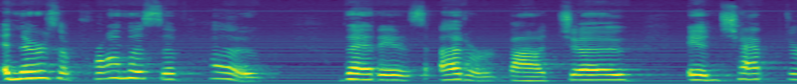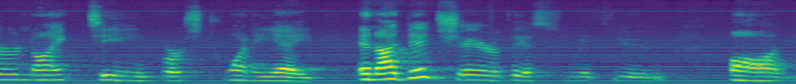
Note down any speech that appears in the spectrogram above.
And there's a promise of hope that is uttered by Job in chapter 19, verse 28. And I did share this with you on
